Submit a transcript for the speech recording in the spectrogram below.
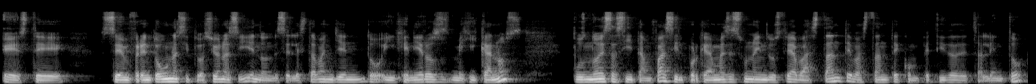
este, se enfrentó a una situación así, en donde se le estaban yendo ingenieros mexicanos, pues no es así tan fácil, porque además es una industria bastante, bastante competida de talento,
